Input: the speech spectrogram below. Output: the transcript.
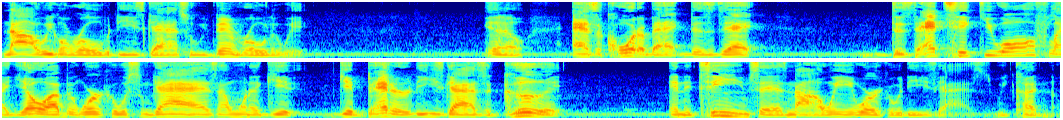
Nah, we gonna roll with these guys who we've been rolling with. You know, as a quarterback, does that does that tick you off? Like, yo, I've been working with some guys. I want to get get better. These guys are good, and the team says, "Nah, we ain't working with these guys. We cutting them."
